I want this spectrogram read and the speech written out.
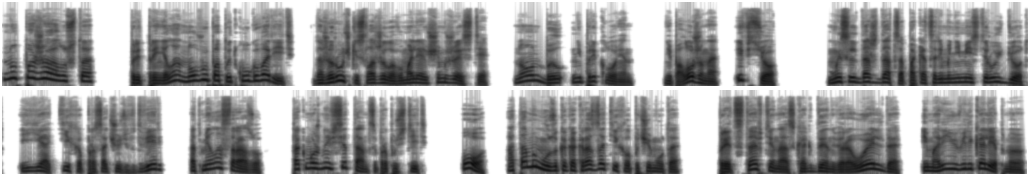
Ну, пожалуйста. Предприняла новую попытку уговорить, даже ручки сложила в умоляющем жесте, но он был непреклонен. Не положено, и все. Мысль дождаться, пока церемонимейстер уйдет, и я, тихо просочусь в дверь, отмела сразу. Так можно и все танцы пропустить. О, а там и музыка как раз затихла почему-то. Представьте нас как Денвера Уэльда и Марию Великолепную.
